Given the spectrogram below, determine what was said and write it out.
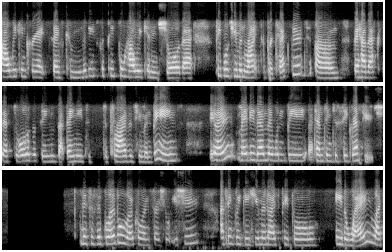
how we can create safe communities for people, how we can ensure that people's human rights are protected, um, they have access to all of the things that they need to, to thrive as human beings, you know, maybe then they wouldn't be attempting to seek refuge. This is a global, local, and social issue. I think we dehumanize people either way. Like,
